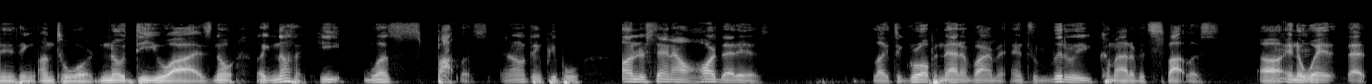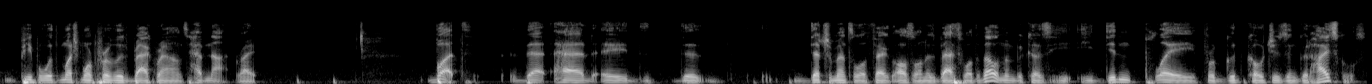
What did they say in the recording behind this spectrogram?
anything untoward. No DUIs, no like nothing. He was spotless, and I don't think people understand how hard that is. Like to grow up in that environment and to literally come out of it spotless uh, mm-hmm. in a mm-hmm. way that people with much more privileged backgrounds have not, right? But that had a the detrimental effect also on his basketball development because he, he didn't play for good coaches in good high schools.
